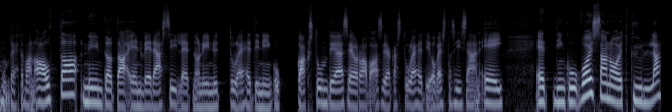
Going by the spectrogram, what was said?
mun tehtävä on auttaa, niin tota, en vedä sille, että no niin, nyt tulee heti niin kuin kaksi tuntia ja seuraava asiakas tulee heti ovesta sisään. Ei. Et niin kuin voisi sanoa, että kyllä,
